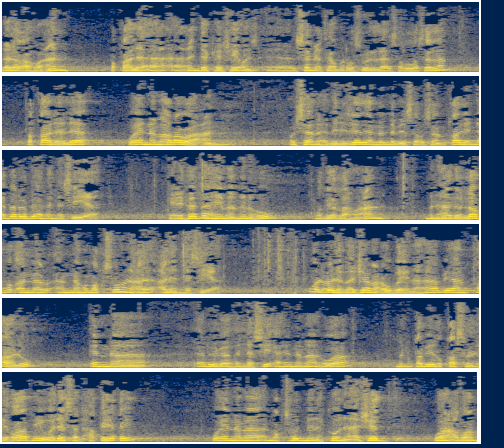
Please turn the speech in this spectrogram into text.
بلغه عنه فقال عندك شيء سمعته من رسول الله صلى الله عليه وسلم؟ فقال لا. وإنما روى عن أسامة بن زيد أن النبي صلى الله عليه وسلم قال إن بر في النسيئة يعني ففهم منه رضي الله عنه من هذا اللفظ أن أنه مقصور على النسيئة. والعلماء جمعوا بينها بأن قالوا إن الربا في النسيئة إنما هو من قبيل القصر الإضافي وليس الحقيقي وإنما المقصود منه كونه أشد وأعظم.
